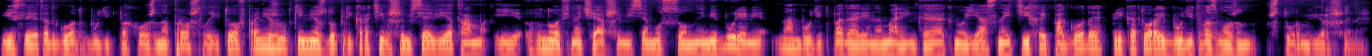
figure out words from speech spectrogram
Если этот год будет похож на прошлый, то в промежутке между прекратившимся ветром и вновь начавшимися муссонными бурями нам будет подарено маленькое окно ясной тихой погоды, при которой будет возможен штурм вершины.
